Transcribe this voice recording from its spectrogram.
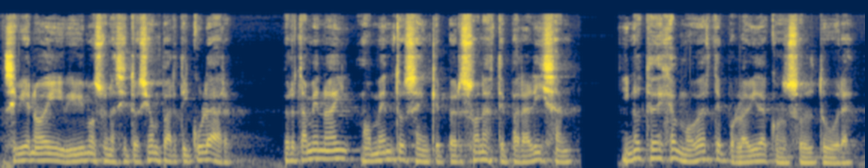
Si bien hoy vivimos una situación particular, pero también hay momentos en que personas te paralizan y no te dejan moverte por la vida con soltura.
